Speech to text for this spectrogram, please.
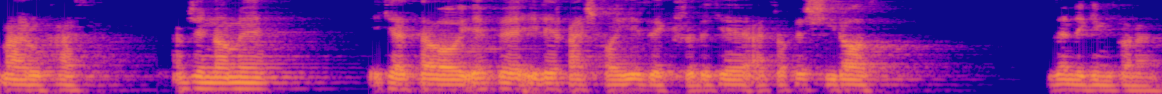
معروف هست. همچنین نام یکی از توایف ایل قشقایی ذکر شده که اطراف شیراز زندگی می‌کنن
